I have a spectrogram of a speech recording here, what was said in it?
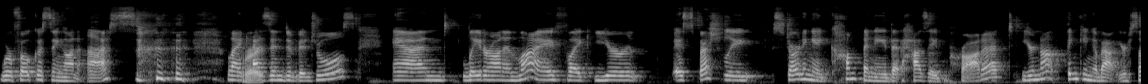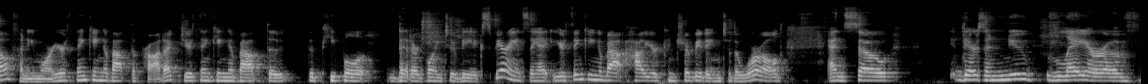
we're focusing on us, like, Right. as individuals. And later on in life, like, you're especially starting a company that has a product you're not thinking about yourself anymore you're thinking about the product you're thinking about the the people that are going to be experiencing it you're thinking about how you're contributing to the world and so there's a new layer of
